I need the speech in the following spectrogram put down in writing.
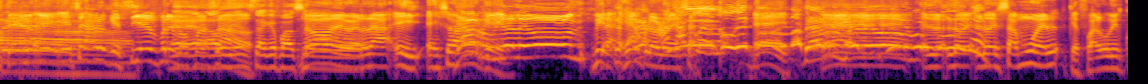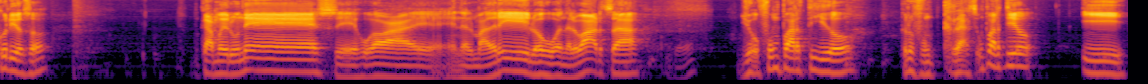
ser. Que Eso es algo que siempre me Eh, ha pasado. ¿qué pasó? No, de verdad. Ey, eso es ¡Ya, algo que... Rubio León! Mira, ejemplo, lo de, Sa- Ey, lo- lo de Samuel, que fue algo bien curioso. Camerunés, eh, jugaba eh, en el Madrid, luego jugó en el Barça. Yo fue un partido, creo que fue un clásico, un partido y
